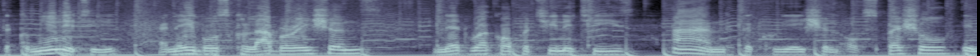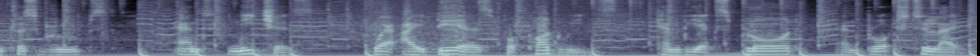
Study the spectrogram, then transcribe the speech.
The community enables collaborations, network opportunities, and the creation of special interest groups and niches where ideas for podweets can be explored and brought to life.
